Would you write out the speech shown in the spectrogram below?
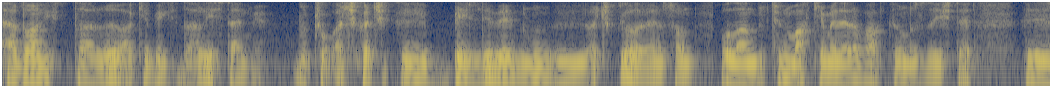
Erdoğan iktidarı, AKP iktidarı istenmiyor. Bu çok açık açık belli ve bunu açıklıyorlar. En son olan bütün mahkemelere baktığımızda işte e,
